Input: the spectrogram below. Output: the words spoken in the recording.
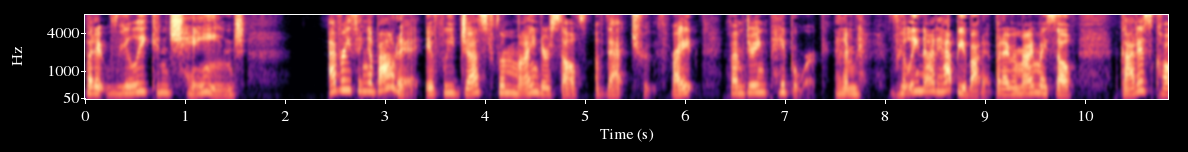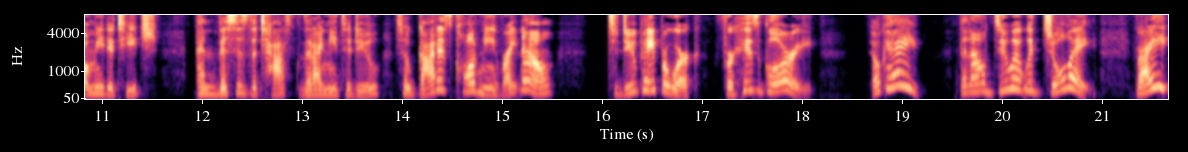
but it really can change everything about it if we just remind ourselves of that truth, right? If I'm doing paperwork and I'm really not happy about it, but I remind myself, God has called me to teach and this is the task that I need to do. So God has called me right now to do paperwork for his glory. Okay, then I'll do it with joy, right?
